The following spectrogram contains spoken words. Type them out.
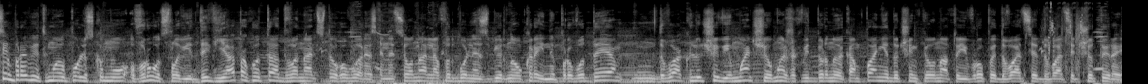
Всім привіт! Ми у польському Вроцлаві 9 та 12 вересня. Національна футбольна збірна України проведе два ключові матчі у межах відбірної кампанії до чемпіонату Європи 2024.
